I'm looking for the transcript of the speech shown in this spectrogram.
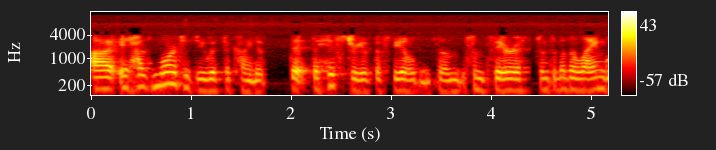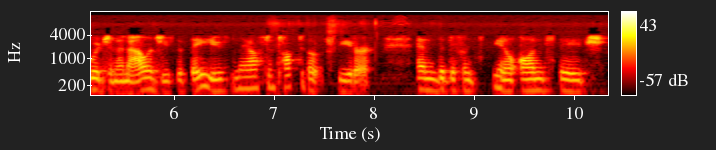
Uh, it has more to do with the kind of the, the history of the field and some some theorists and some of the language and analogies that they use. And they often talked about theater and the different, you know, on stage,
